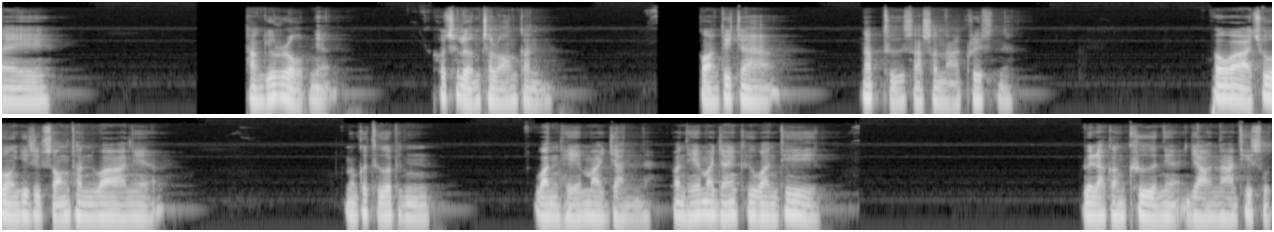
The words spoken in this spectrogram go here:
ในทางยุโรปเนี่ยเขาเฉลิมฉลองกัน ก่อนที่จะนับถือศาสนาคริสต์นะเพราะว่าช่วง 22 ธันวาเนี่ยมันก็ถือว่าเป็นวันเหมายัน วันเหมายันคือวันที่ เวลากลางคืนเนี่ยยาวนานที่สุด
